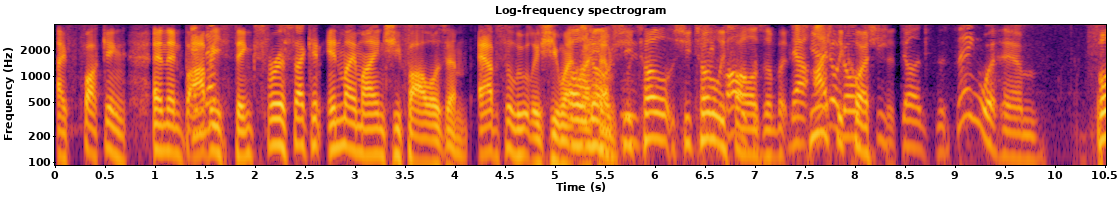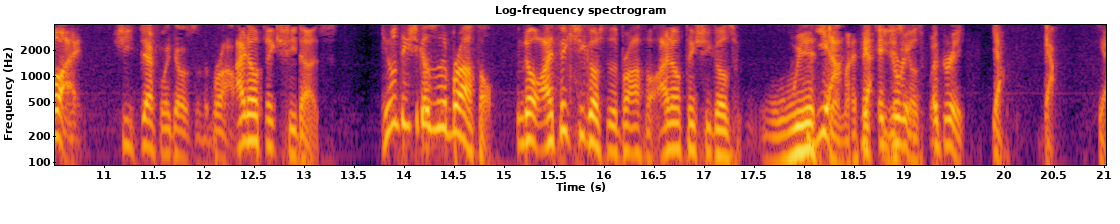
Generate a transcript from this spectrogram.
I fucking. And then Bobbie that's- thinks for a second. In my mind, she follows him. Absolutely, she went Oh with no, him. she to- she totally She follows him. But now here's I don't the know question: if she does the thing with him, but she definitely goes to the brothel. I don't think she does. you don't think she goes to the brothel? No, I think she goes to the brothel. I don't think she goes with Yeah, him. I think yeah, she just goes with agreed. Yeah, yeah, yeah.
